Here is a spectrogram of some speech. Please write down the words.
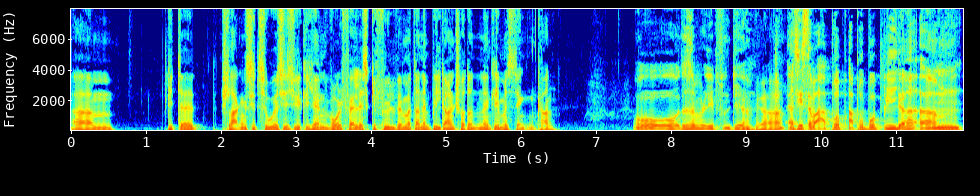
ähm, Bitte schlagen Sie zu, es ist wirklich ein wohlfeiles Gefühl, wenn man dann ein Bild anschaut und an den Clemens denken kann. Oh, das ist aber lieb von dir. Ja. Es ist aber apropos, apropos Bilder, ähm,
